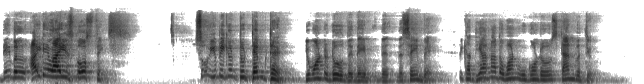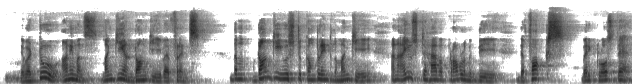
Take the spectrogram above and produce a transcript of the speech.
They will idealize those things. So you begin to tempted. You want to do the, the, the, the same way. Because they are not the one who going to stand with you. There were two animals, monkey and donkey were friends. The donkey used to complain to the monkey, and I used to have a problem with the, the fox very close there.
